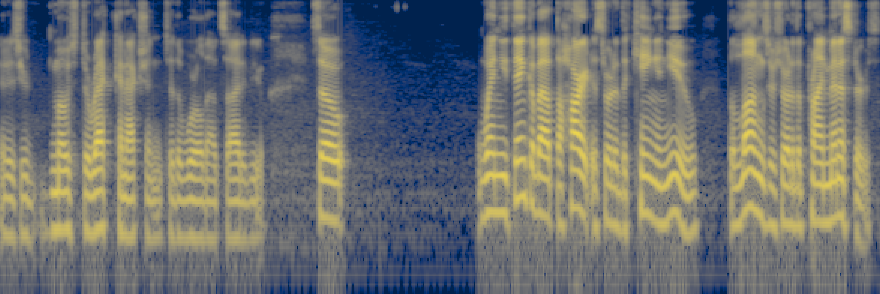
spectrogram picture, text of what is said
It is your most direct connection to the world outside of you. So when you think about the heart as sort of the king in you, the lungs are sort of the prime ministers.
